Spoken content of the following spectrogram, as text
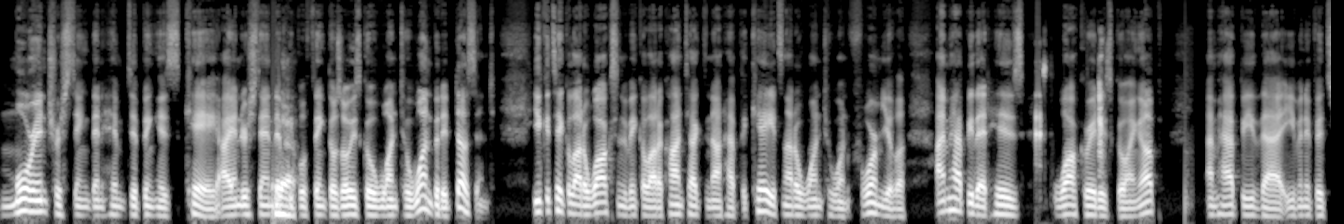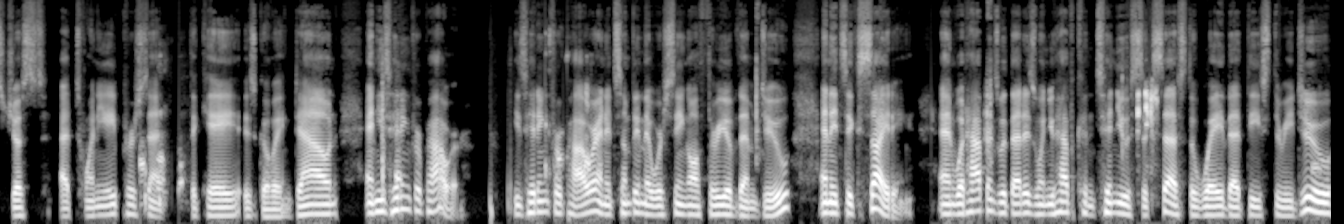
more interesting than him dipping his K. I understand that yeah. people think those always go one to one, but it doesn't. You could take a lot of walks and make a lot of contact and not have the K. It's not a one to one formula. I'm happy that his walk rate is going up. I'm happy that even if it's just at 28%, the K is going down and he's hitting for power. He's hitting for power, and it's something that we're seeing all three of them do, and it's exciting. And what happens with that is when you have continuous success the way that these three do,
